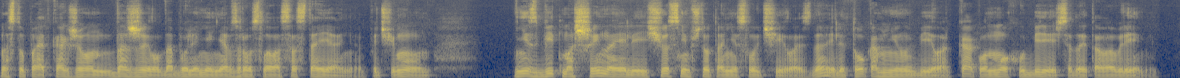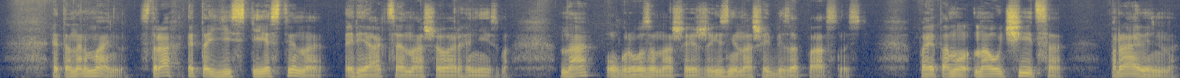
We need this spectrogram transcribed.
наступает, как же он дожил до более-менее взрослого состояния, почему он не сбит машина или еще с ним что-то не случилось, да, или током не убило, как он мог уберечься до этого времени. Это нормально. Страх — это естественная реакция нашего организма на угрозу нашей жизни, нашей безопасности. Поэтому научиться правильно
